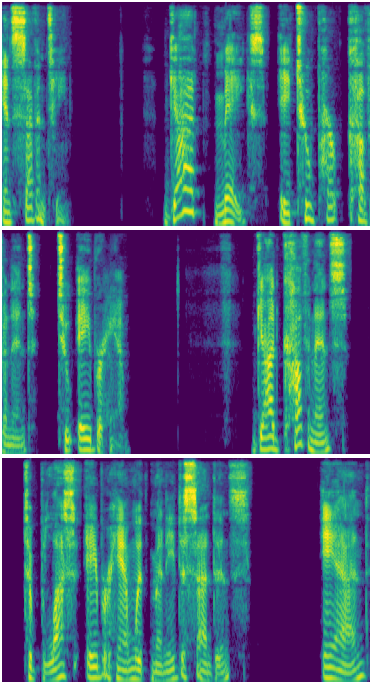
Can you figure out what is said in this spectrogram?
and 17. God makes a two part covenant to Abraham. God covenants to bless Abraham with many descendants and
